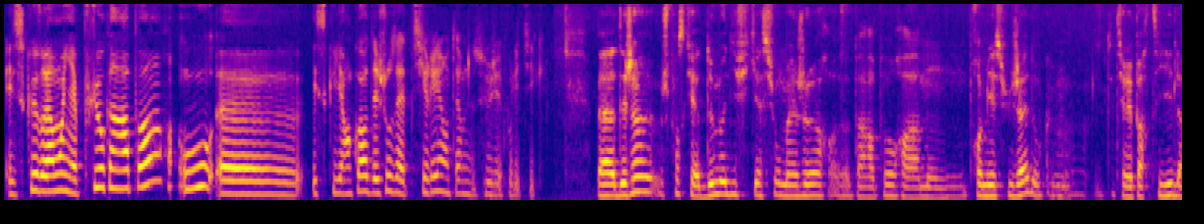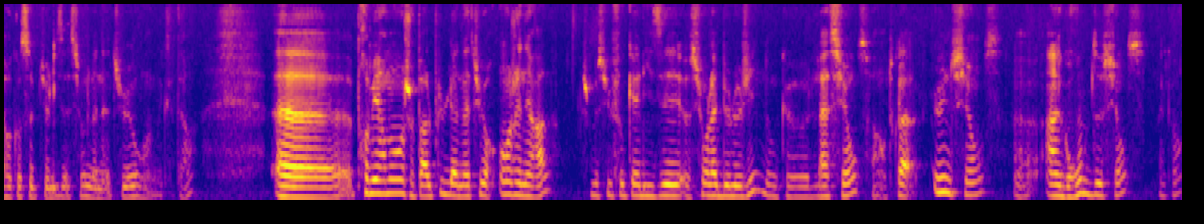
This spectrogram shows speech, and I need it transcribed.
Est-ce que vraiment il n'y a plus aucun rapport ou euh, est-ce qu'il y a encore des choses à tirer en termes de sujets politiques bah déjà, je pense qu'il y a deux modifications majeures euh, par rapport à mon premier sujet, donc euh, de tirer parti de la reconceptualisation de la nature, etc. premièrement, je ne parle plus de la nature en général, je me suis focalisé sur la biologie, donc la science, enfin en tout cas une science, un groupe de sciences, d'accord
